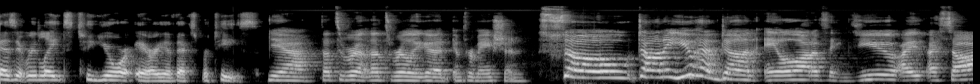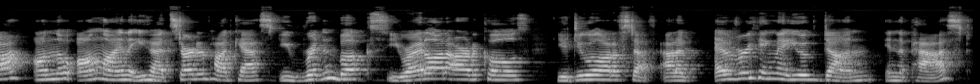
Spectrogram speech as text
as it relates to your area of expertise. Yeah, that's re- that's really good information. So, Donna, you have done a lot of things. You I, I saw on the online that you had started a podcast, you've written books, you write a lot of articles, you do a lot of stuff. Out of everything that you have done in the past,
